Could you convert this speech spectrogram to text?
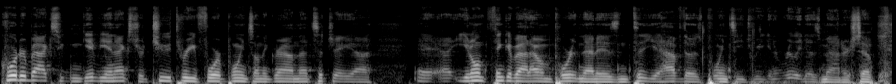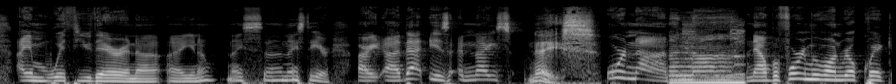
quarterbacks who can give you an extra two, three, four points on the ground, that's such a uh, uh, uh, you don't think about how important that is until you have those points each week, and it really does matter. So I am with you there, and uh, uh, you know, nice, uh, nice to hear. All right, uh, that is a nice, nice or not. Now, before we move on, real quick,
